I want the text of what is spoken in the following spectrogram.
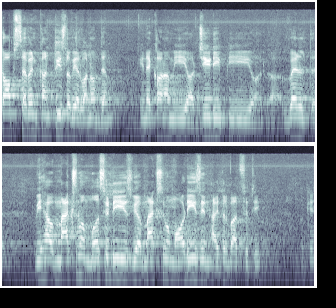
టాప్ సెవెన్ కంట్రీస్లో వీఆర్ వన్ ఆఫ్ దెమ్ ఇన్ ఎకానమీ ఆర్ జీడిపి ఆర్ వెల్త్ వీ హ్యావ్ మ్యాక్సిమమ్ మర్సిడీస్ వీ హ్యావ్ మ్యాక్సిమమ్ ఆడీస్ ఇన్ హైదరాబాద్ సిటీ ఓకే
